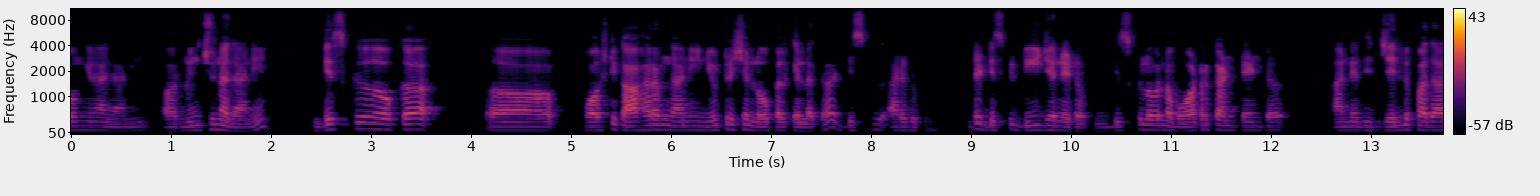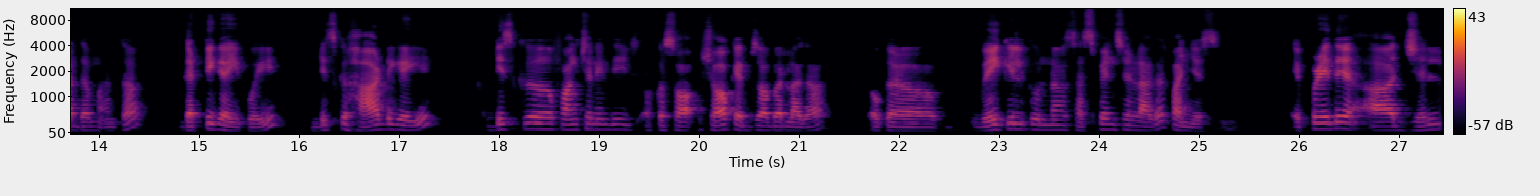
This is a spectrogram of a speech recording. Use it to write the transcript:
కొంగినా కానీ ఆర్ నుంచున్నా కానీ డిస్క్ ఒక పౌష్టిక పౌష్టికాహారం కానీ న్యూట్రిషన్ లోపలికి వెళ్ళక డిస్క్ అరుగుతుంది. అంటే డిస్క్ డీజనరేట్ అవుతుంది. డిస్క్‌లో ఉన్న వాటర్ కంటెంట్ అనేది జెల్ పదార్థం అంతా గట్టిగా అయిపోయి, డిస్క్ హార్డ్‌గా అయ్యి, డిస్క్ ఫంక్షన్ ఏంది ఒక షాక్ అబ్జార్బర్ లాగా, ఒక వెహికల్‌కున్న సస్పెన్షన్ లాగా పనిచేస్తుంది. ఎప్పుడైతే ఆ జెల్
